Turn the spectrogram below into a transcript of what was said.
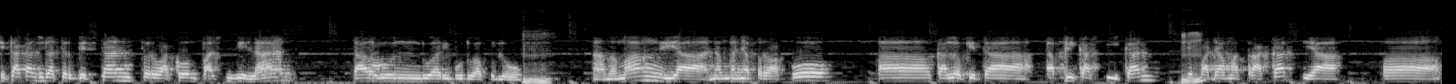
kita kan sudah terbitkan Perwako 49 tahun 2020. Hmm. Nah, memang ya namanya Perwako uh, kalau kita aplikasikan hmm. kepada masyarakat ya uh,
